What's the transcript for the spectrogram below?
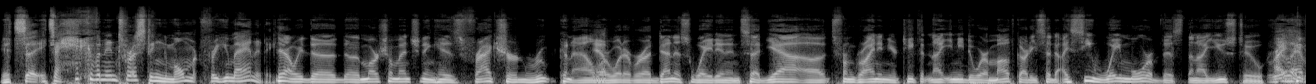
It's a, it's a heck of an interesting moment for humanity. Yeah, we uh, the Marshall mentioning his fractured root canal Yep. or whatever. A dentist weighed in and said, "Yeah, uh, it's from grinding your teeth at night. You need to wear a mouth guard." He said, "I see way more of this than I used to. I have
